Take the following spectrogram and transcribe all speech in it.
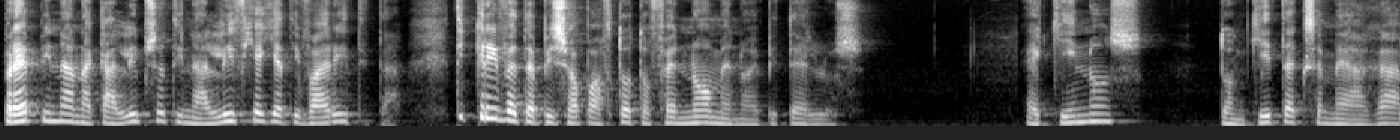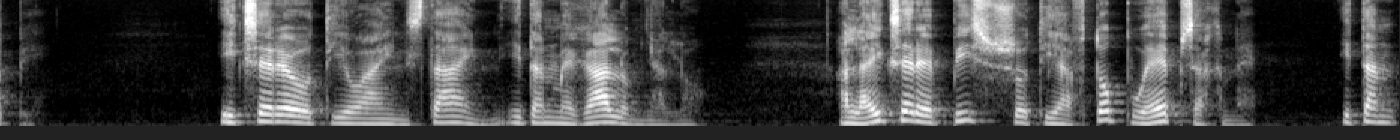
πρέπει να ανακαλύψω την αλήθεια για τη βαρύτητα. Τι κρύβεται πίσω από αυτό το φαινόμενο επιτέλους». Εκείνος τον κοίταξε με αγάπη. Ήξερε ότι ο Αϊνστάιν ήταν μεγάλο μυαλό, αλλά ήξερε επίσης ότι αυτό που έψαχνε ήταν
